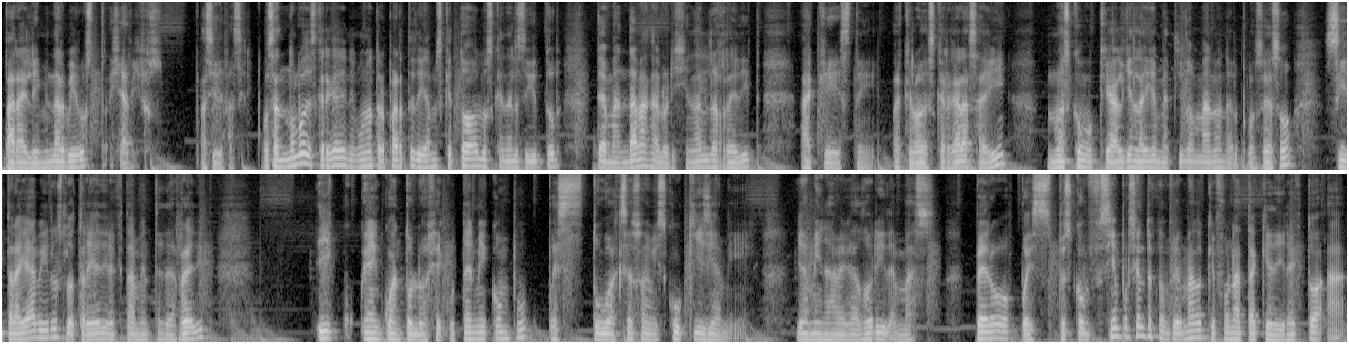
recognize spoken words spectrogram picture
para eliminar virus traía virus. Así de fácil. O sea, no lo descargué de ninguna otra parte. Digamos que todos los canales de YouTube te mandaban al original de Reddit a que, este, a que lo descargaras ahí. No es como que alguien le haya metido mano en el proceso. Si traía virus, lo traía directamente de Reddit. Y en cuanto lo ejecuté en mi compu, pues tuvo acceso a mis cookies y a mi, y a mi navegador y demás. pero pues, pues con 100% confirmado que fue un ataque directo a,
